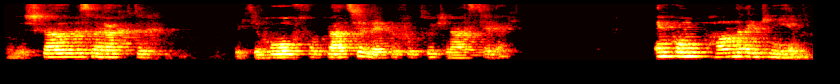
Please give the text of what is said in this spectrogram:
Van de schouders naar achter. Richt je hoofd op. Plaats je linkervoet terug naast je rechter. En kom op handen en knieën.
